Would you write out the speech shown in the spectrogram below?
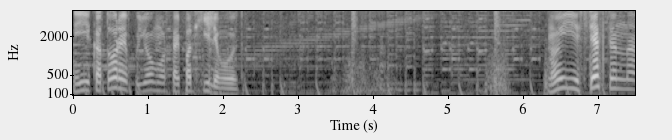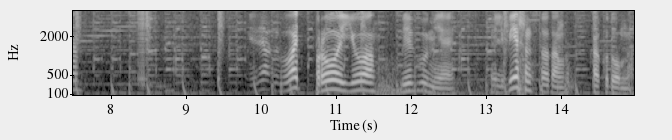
И, которые Пьемурхой подхиливают. Ну и естественно... Нельзя забывать про ее безумие. Или бешенство там, как удобно.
